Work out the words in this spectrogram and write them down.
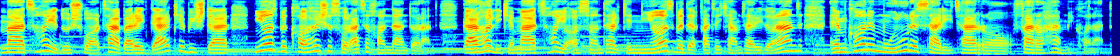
متنهای دشوارتر برای درک بیشتر نیاز به کاهش سرعت خواندن دارند. در حالی که متنهای آسانتر که نیاز به دقت کمتری دارند امکان مرور سریعتر را فراهم می کنند.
